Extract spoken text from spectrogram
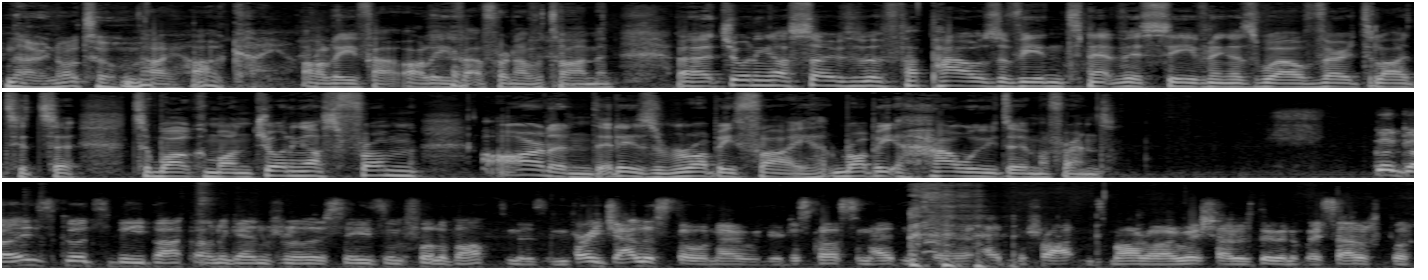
no, not at all. No. Okay, I'll leave that. I'll leave that for another time. And uh, joining us over the powers of the internet this evening as well. Very delighted to to welcome on. Joining us from Ireland, it is Robbie Fahy. Robbie, how are you doing, my friend? Good guys, good to be back on again for another season full of optimism. Very jealous though now when you're discussing heading to heading to Fratton tomorrow. I wish I was doing it myself, but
